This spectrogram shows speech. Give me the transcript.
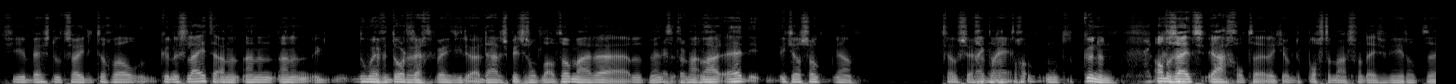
als je je best doet, zou je die toch wel kunnen slijten aan een, aan een, aan een ik noem even Dordrecht. Ik weet niet wie daar de spits rondloopt hoor, maar eh, op dat moment. ook Maar, maar die- weet je wel, zo ja. Ik zou zeggen Lijkt dat het toch ook moet kunnen. Lijkt Anderzijds, ja, god, eh, weet je ook de postema's van deze wereld, eh,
